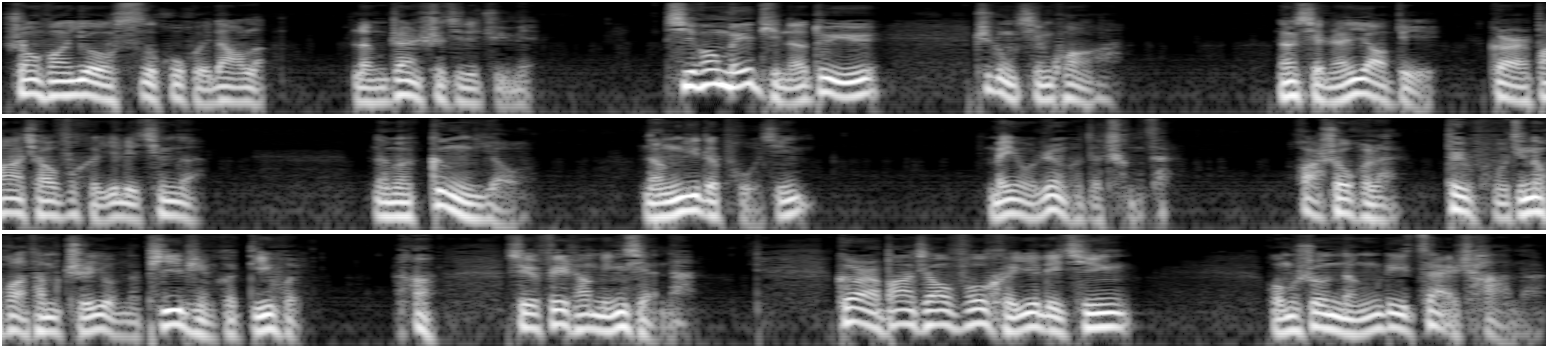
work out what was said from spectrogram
双方又似乎回到了冷战时期的局面。西方媒体呢，对于这种情况啊，那显然要比戈尔巴乔夫和叶利钦呢，那么更有能力的普京，没有任何的称赞。话说回来，对普京的话，他们只有呢批评和诋毁，哈。所以非常明显的，戈尔巴乔夫和叶利钦，我们说能力再差呢，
